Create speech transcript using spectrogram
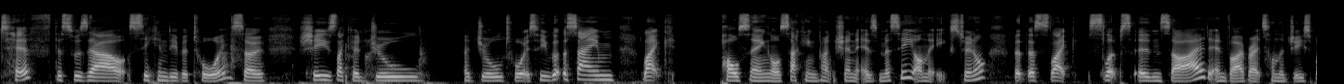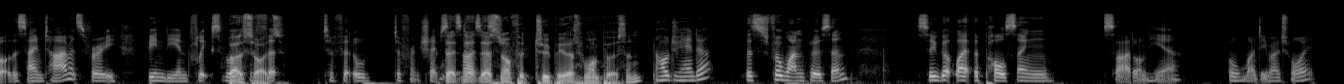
Tiff. This was our second ever toy. So she's like a jewel, a jewel toy. So you've got the same like pulsing or sucking function as Missy on the external, but this like slips inside and vibrates on the G spot at the same time. It's very bendy and flexible Both to sides. fit to fit all different shapes That, that, that's not for two people. That's for one person. Hold your hand out. This is for one person. So you've got like the pulsing side on here. Oh, my demo toy.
